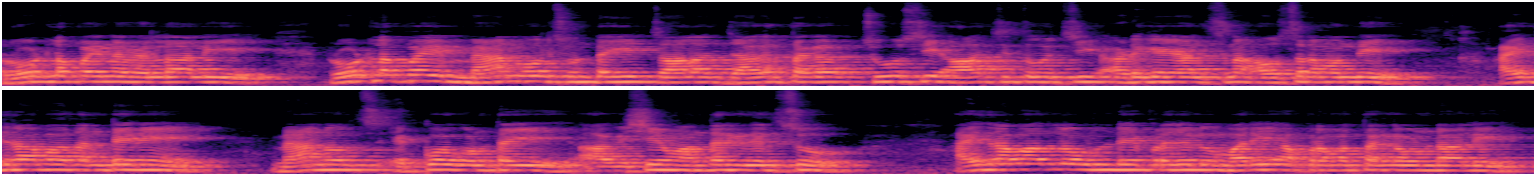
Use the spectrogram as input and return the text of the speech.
రోడ్లపైన వెళ్ళాలి. రోడ్లపై మ్యాన్హోల్స్ ఉంటాయి. చాలా జాగ్రత్తగా చూసి ఆచితూచి అడిగేయాల్సిన అవసరం ఉంది. హైదరాబాద్ అంటేనే మాన్యువల్స్ ఎక్కువగా ఉంటాయి. ఆ విషయం అందరికీ తెలుసు. హైదరాబాద్లో ఉండే ప్రజలు మరీ అప్రమత్తంగా ఉండాలి.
